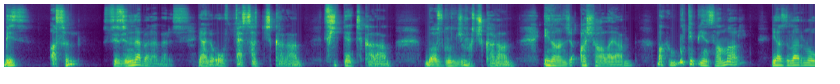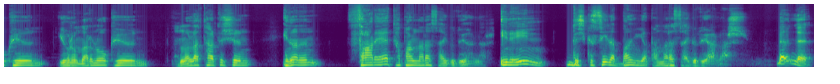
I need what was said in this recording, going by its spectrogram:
Biz asıl sizinle beraberiz. Yani o fesat çıkaran, fitne çıkaran, bozgunculuk çıkaran, inancı aşağılayan. Bakın bu tip insanlar yazılarını okuyun, yorumlarını okuyun, onlarla tartışın. İnanın fareye tapanlara saygı duyarlar. İneğin dışkısıyla banyo yapanlara saygı duyarlar. Benim de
